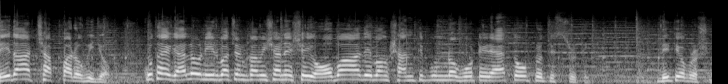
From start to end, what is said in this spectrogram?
দেদার ছাপ্পার অভিযোগ। কোথায় গেল নির্বাচন কমিশনের সেই অবাধ এবং শান্তিপূর্ণ ভোটের এত প্রতিশ্রুতি? দ্বিতীয় প্রশ্ন।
